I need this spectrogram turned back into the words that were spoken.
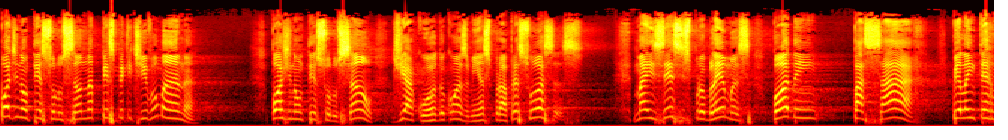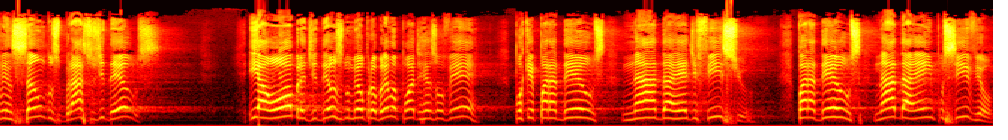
Pode não ter solução na perspectiva humana, pode não ter solução de acordo com as minhas próprias forças. Mas esses problemas podem passar pela intervenção dos braços de Deus. E a obra de Deus no meu problema pode resolver, porque para Deus nada é difícil. Para Deus nada é impossível.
